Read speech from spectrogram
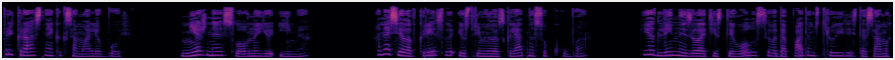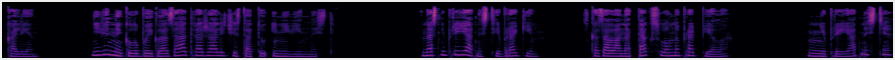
Прекрасная, как сама любовь. Нежная, словно ее имя. Она села в кресло и устремила взгляд на Суккуба. Ее длинные золотистые волосы водопадом струились до самых колен. Невинные голубые глаза отражали чистоту и невинность. «У нас неприятности, Ибрагим», — сказала она так, словно пропела. «Неприятности?»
